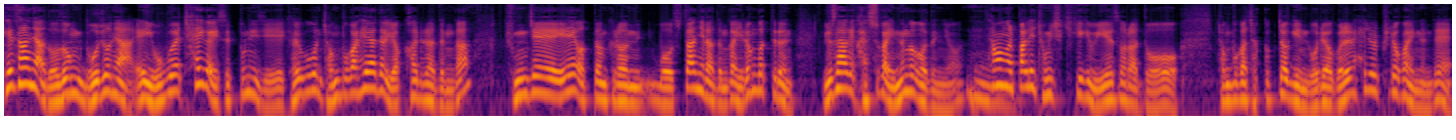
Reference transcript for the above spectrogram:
회사냐 노동 노조냐의 요구의 차이가 있을 뿐이지 결국은 정부가 해야 될 역할이라든가 중재의 어떤 그런 뭐 수단이라든가 이런 것들은 유사하게 갈 수가 있는 거거든요. 상황을 빨리 종식시키기 위해서라도 정부가 적극적인 노력을 해줄 필요가 있는데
